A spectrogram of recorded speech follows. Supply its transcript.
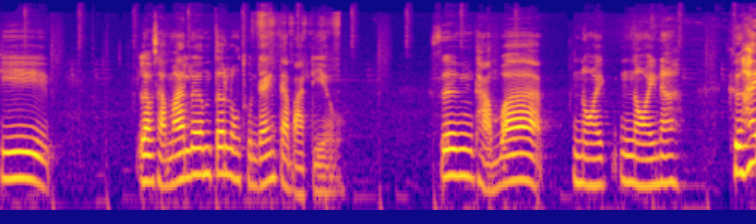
ที่เราสามารถเริ่มต้นลงทุนได้ตั้งแต่บาทเดียว ซึ่งถามว่าน้อยน้อยนะ คือให้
